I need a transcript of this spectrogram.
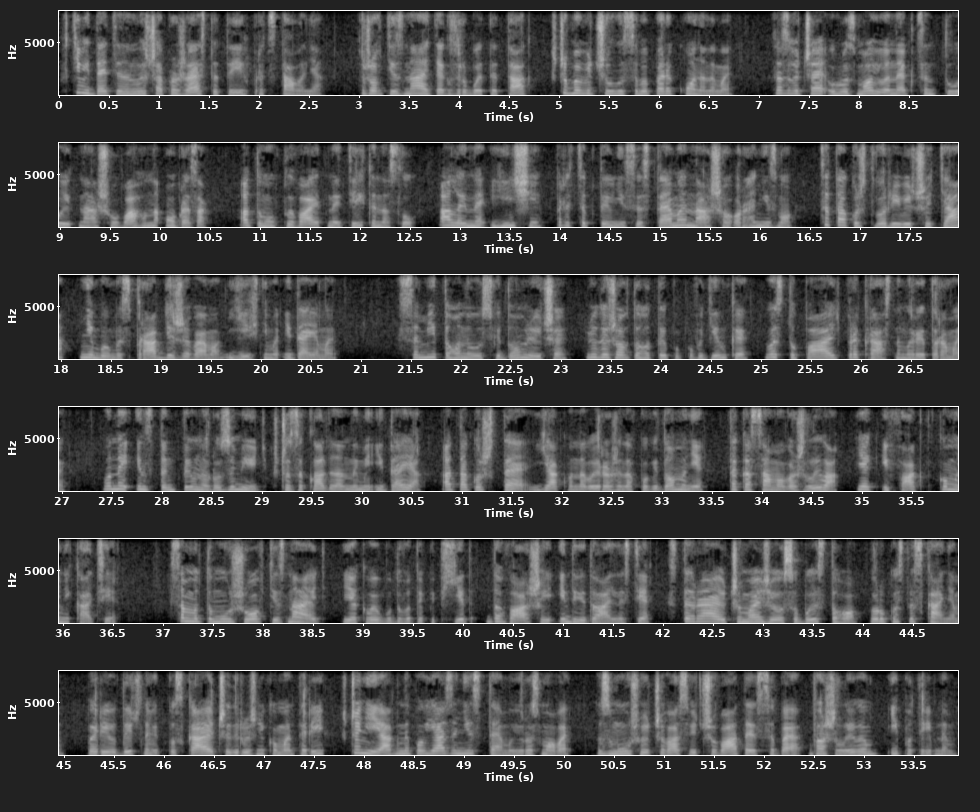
Втім, йдеться не лише про жести та їх представлення. Жовті знають, як зробити так, щоб ми відчули себе переконаними. Зазвичай у розмові вони акцентують нашу увагу на образах, а тому впливають не тільки на слух, але й на інші перцептивні системи нашого організму. Це також створює відчуття, ніби ми справді живемо їхніми ідеями. Самі того не усвідомлюючи, люди жовтого типу поведінки виступають прекрасними риторами. Вони інстинктивно розуміють, що закладена ними ідея, а також те, як вона виражена в повідомленні, така сама важлива, як і факт комунікації. Саме тому жовті знають, як вибудувати підхід до вашої індивідуальності, стираючи межі особистого рукостисканням, періодично відпускаючи дружні коментарі, що ніяк не пов'язані з темою розмови, змушуючи вас відчувати себе важливим і потрібним.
